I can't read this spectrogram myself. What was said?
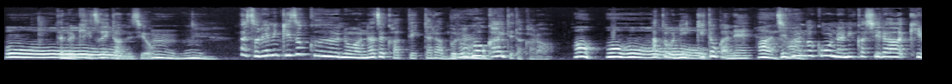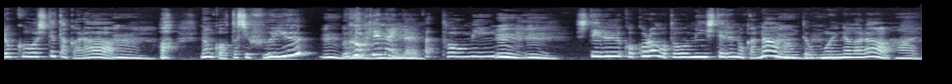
おってのに気づいたんですようんうん。まあそれに気づくのはなぜかって言ったら、ブログを書いてたから。あ、おおあと日記とかね、はいはい自分がこう何かしら記録をしてたから、うん。あ、なんか私冬？うん動けないんだ。やっぱ冬うん眠うん。してる、心も冬眠してるのかな？なんて思いながら、はい。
